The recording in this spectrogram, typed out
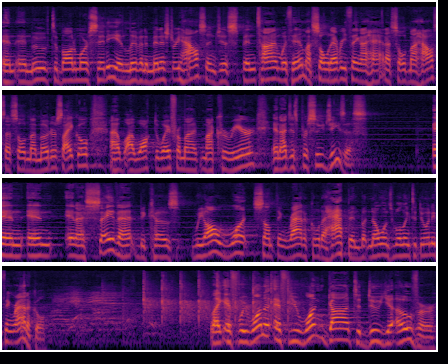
and, and move to Baltimore City and live in a ministry house and just spend time with Him. I sold everything I had. I sold my house. I sold my motorcycle. I, I walked away from my, my career and I just pursued Jesus. And, and, and I say that because we all want something radical to happen, but no one's willing to do anything radical. Like if we want to, if you want God to do you over,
